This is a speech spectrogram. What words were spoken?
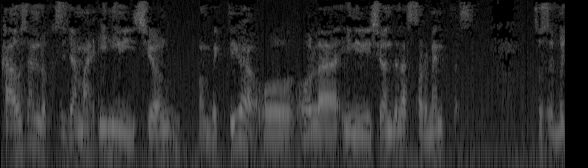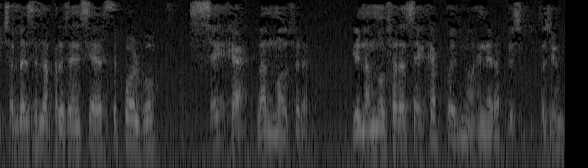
causan lo que se llama inhibición convectiva o, la inhibición de las tormentas. Entonces muchas veces la presencia de este polvo seca la atmósfera y una atmósfera seca pues no genera precipitación.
